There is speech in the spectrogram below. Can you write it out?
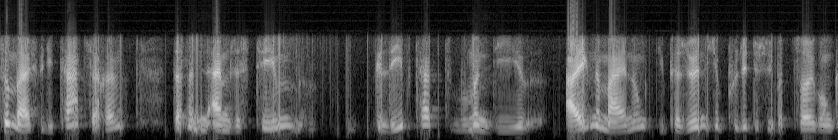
zum Beispiel die Tatsache, dass man in einem System gelebt hat, wo man die eigene Meinung, die persönliche politische Überzeugung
